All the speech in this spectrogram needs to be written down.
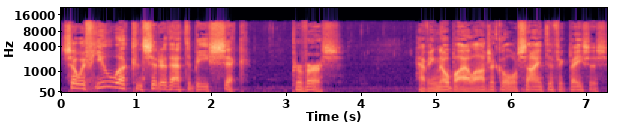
So if you uh, consider that to be sick, perverse, having no biological or scientific basis,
